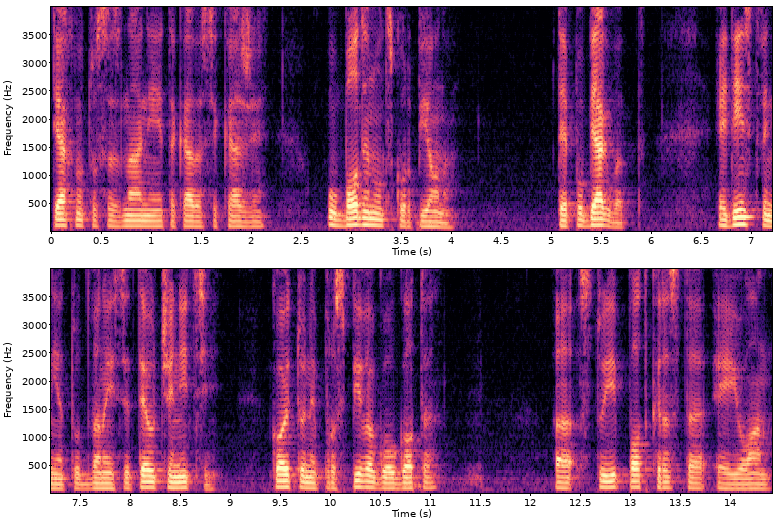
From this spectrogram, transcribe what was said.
Тяхното съзнание така да се каже, ободено от скорпиона. Те побягват. Единственият от 12-те ученици, който не проспива Голгота, а стои под кръста е Йоанн.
